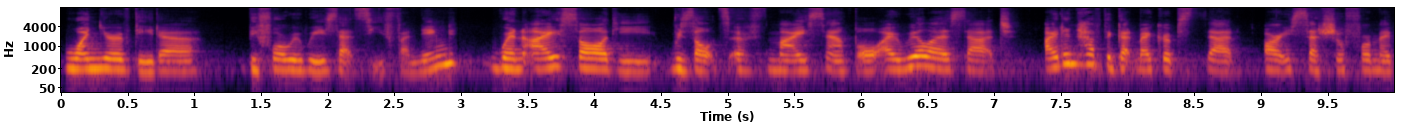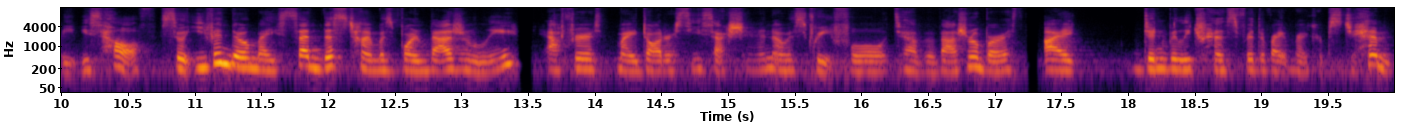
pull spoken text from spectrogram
one year of data before we raised that seed funding. When I saw the results of my sample, I realized that I didn't have the gut microbes that are essential for my baby's health. So even though my son this time was born vaginally, after my daughter's C section, I was grateful to have a vaginal birth. I didn't really transfer the right microbes to him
